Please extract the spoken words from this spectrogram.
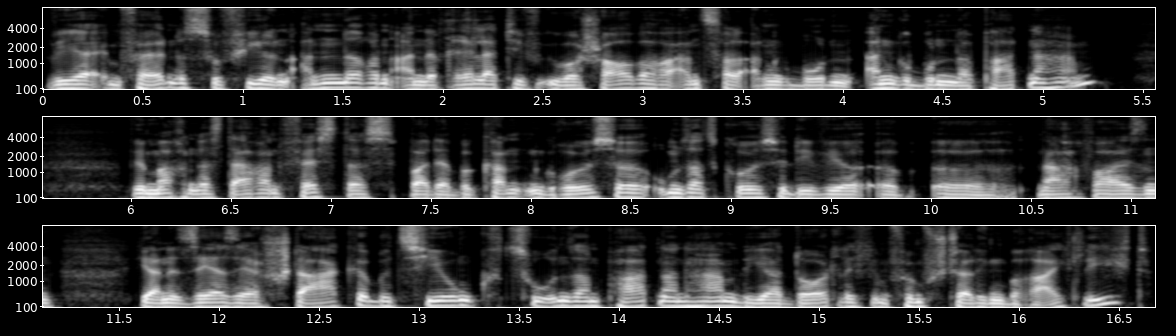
wir im Verhältnis zu vielen anderen eine relativ überschaubare Anzahl angebundener Partner haben. Wir machen das daran fest, dass bei der bekannten Größe, Umsatzgröße, die wir äh, äh, nachweisen, ja eine sehr, sehr starke Beziehung zu unseren Partnern haben, die ja deutlich im fünfstelligen Bereich liegt.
